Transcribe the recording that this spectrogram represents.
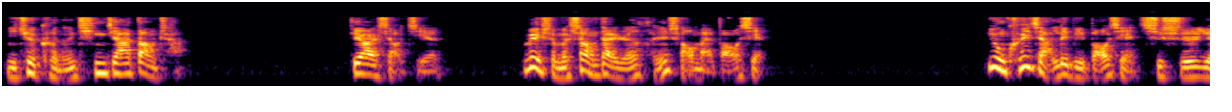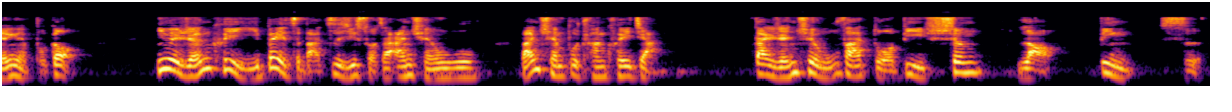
你却可能倾家荡产。第二小节，为什么上代人很少买保险？用盔甲类比保险其实远远不够，因为人可以一辈子把自己锁在安全屋，完全不穿盔甲。但人却无法躲避生老病死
